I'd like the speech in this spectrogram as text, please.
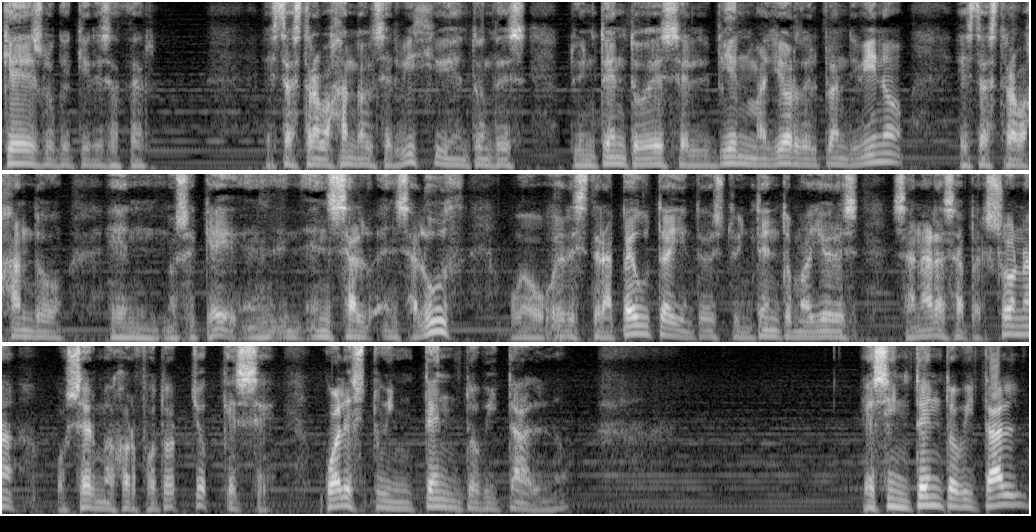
¿Qué es lo que quieres hacer? estás trabajando al servicio y entonces tu intento es el bien mayor del plan divino, estás trabajando en no sé qué, en, salud, o eres terapeuta y entonces tu intento mayor es sanar a esa persona o ser mejor fotógrafo, yo qué sé, ¿cuál es tu intento vital? ¿no? Ese intento vital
